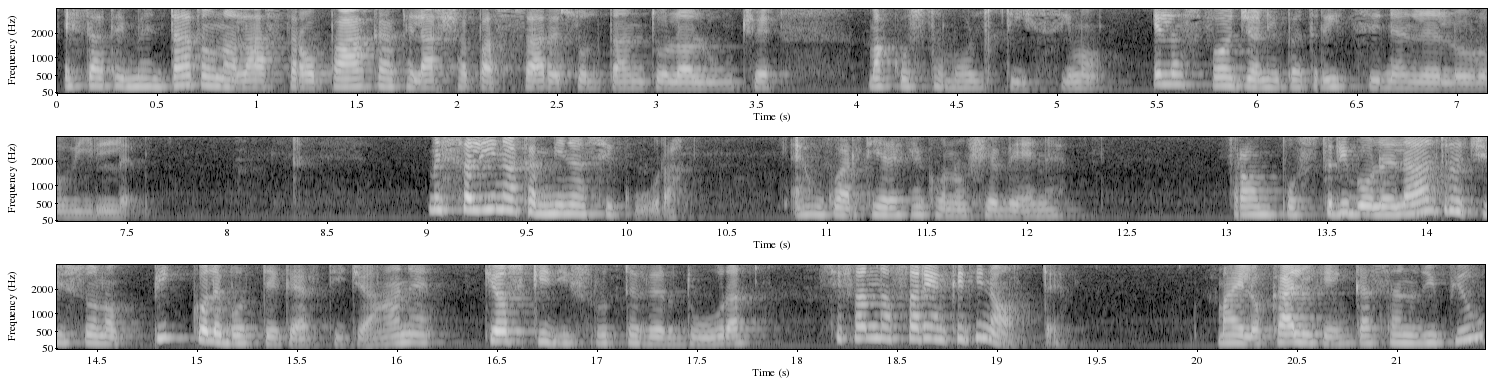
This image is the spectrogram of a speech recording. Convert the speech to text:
È stata inventata una lastra opaca che lascia passare soltanto la luce, ma costa moltissimo e la sfoggiano i patrizi nelle loro ville. Messalina cammina sicura. È un quartiere che conosce bene. Fra un postribolo e l'altro ci sono piccole botteghe artigiane, chioschi di frutta e verdura, si fanno affari anche di notte. Ma i locali che incassano di più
